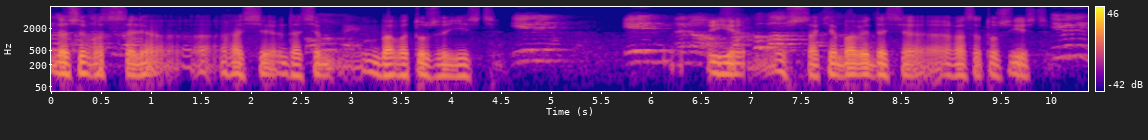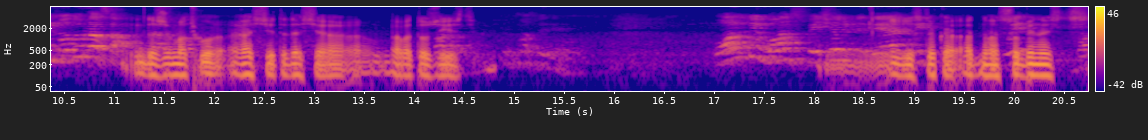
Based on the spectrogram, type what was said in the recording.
Даже в Ватсаля э, расе Дасья Бава тоже есть. И в Сакья Баве Дася раса тоже есть. Даже в Мадхур расе это Дася Бава тоже есть. есть только одна особенность с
